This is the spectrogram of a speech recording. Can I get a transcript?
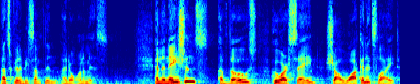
That's going to be something I don't want to miss. And the nations of those who are saved shall walk in its light,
